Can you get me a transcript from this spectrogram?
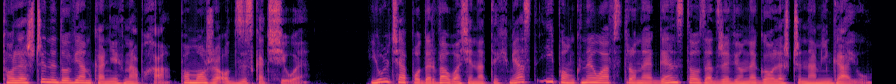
to leszczyny do wianka niech napcha, pomoże odzyskać siły. Julcia poderwała się natychmiast i pomknęła w stronę gęsto zadrzewionego leszczynami gaju.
